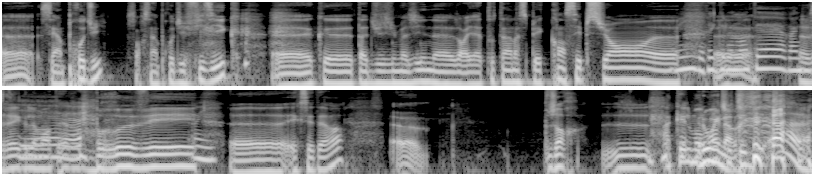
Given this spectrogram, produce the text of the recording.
Euh, c'est un produit, genre, c'est un produit physique euh, que tu as dû, j'imagine, euh, genre, il y a tout un aspect conception, euh, oui, réglementaire, brevet, Oui. euh, etc. Euh, genre, à quel moment tu t'es dit, ah, à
